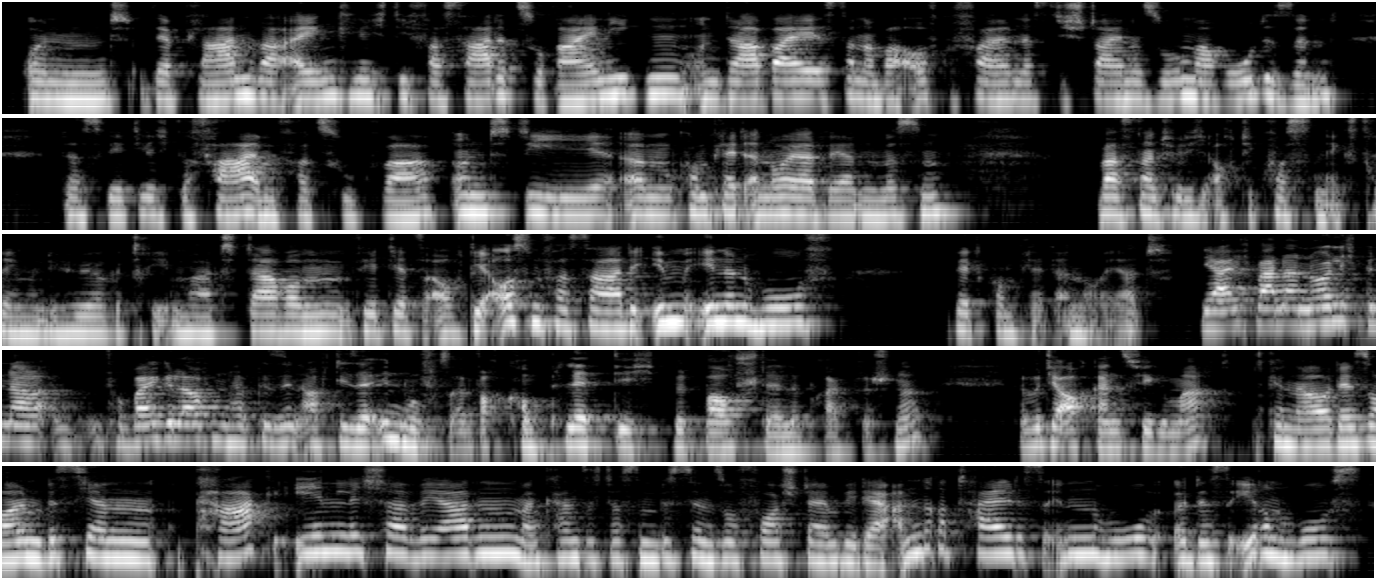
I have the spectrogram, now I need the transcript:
Und der Plan war eigentlich, die Fassade zu reinigen. Und dabei ist dann aber aufgefallen, dass die Steine so marode sind, dass wirklich Gefahr im Verzug war und die ähm, komplett erneuert werden müssen was natürlich auch die Kosten extrem in die Höhe getrieben hat. Darum wird jetzt auch die Außenfassade im Innenhof wird komplett erneuert. Ja, ich war da neulich, bin da vorbeigelaufen und habe gesehen, auch dieser Innenhof ist einfach komplett dicht mit Baustelle praktisch, ne? Da wird ja auch ganz viel gemacht. Genau, der soll ein bisschen parkähnlicher werden. Man kann sich das ein bisschen so vorstellen wie der andere Teil des Innenhof, äh, des Ehrenhofs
